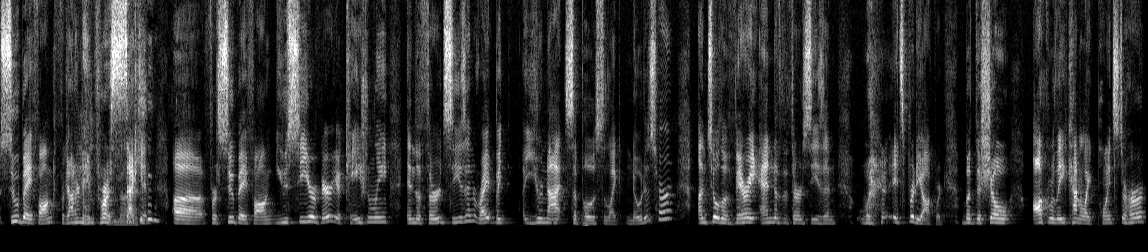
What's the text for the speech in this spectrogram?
Su Beifong. Forgot her name for a second. Uh, for Su Beifong, you see her very occasionally in the third season, right? But you're not supposed to like notice her until the very end of the third season, where it's pretty awkward. But the show awkwardly kind of like points to her,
